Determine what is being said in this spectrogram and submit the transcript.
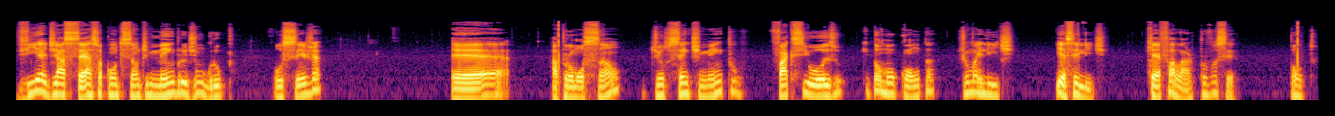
via de acesso à condição de membro de um grupo, ou seja, é a promoção de um sentimento faccioso que tomou conta de uma elite. E essa elite quer falar por você. Ponto.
